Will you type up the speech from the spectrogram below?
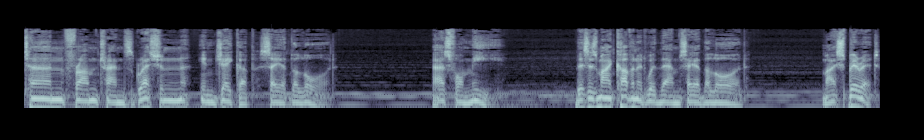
turn from transgression in Jacob, saith the Lord. As for me, this is my covenant with them, saith the Lord. My spirit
